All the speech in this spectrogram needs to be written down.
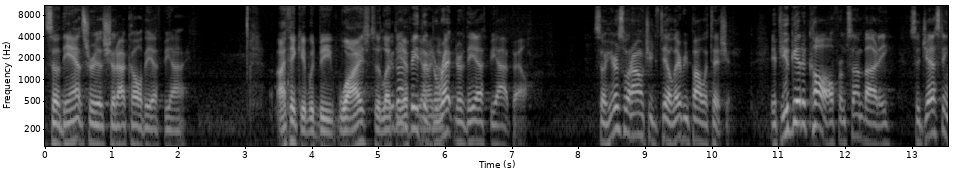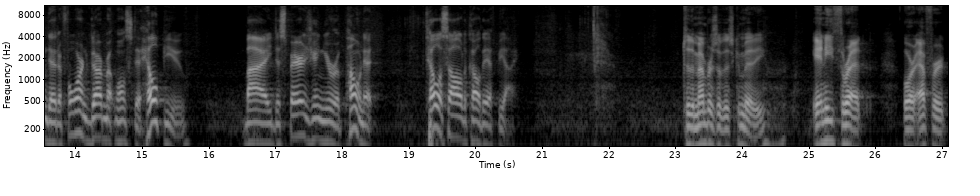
So the answer is, should I call the FBI? I think it would be wise to let You're the to be FBI the know. director of the FBI, pal. So here's what I want you to tell every politician. If you get a call from somebody suggesting that a foreign government wants to help you by disparaging your opponent, tell us all to call the FBI. To the members of this committee, any threat or effort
